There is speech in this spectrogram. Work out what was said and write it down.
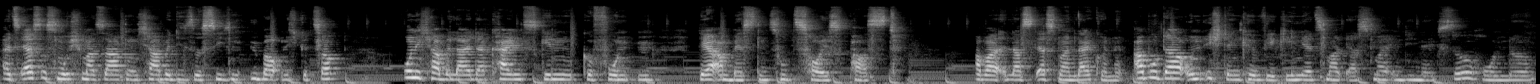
Als erstes muss ich mal sagen, ich habe diese Season überhaupt nicht gezockt und ich habe leider keinen Skin gefunden, der am besten zu Zeus passt. Aber lasst erstmal ein Like und ein Abo da und ich denke, wir gehen jetzt mal erstmal in die nächste Runde.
